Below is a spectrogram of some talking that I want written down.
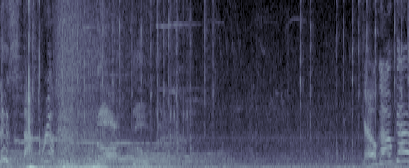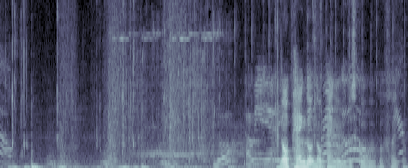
This stuff really. Not go there. Go, go, go. Go? Are we, uh, No Pango, no this Pango, round? just go, go, go, fight them.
